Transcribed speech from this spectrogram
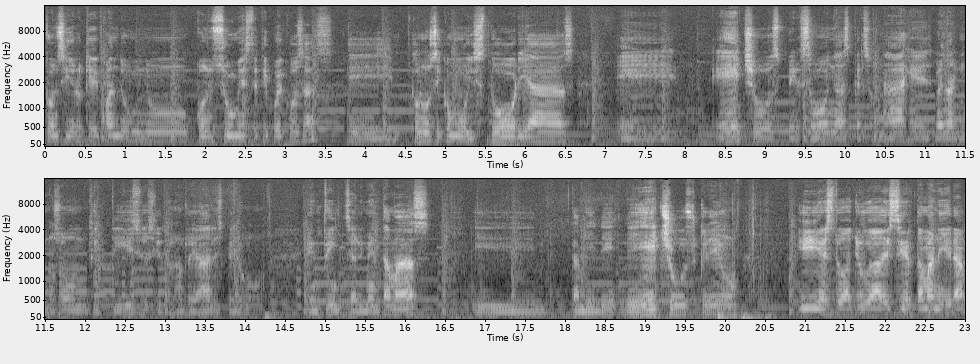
considero que cuando uno consume este tipo de cosas, eh, conoce como historias, eh, hechos, personas, personajes, bueno, algunos son ficticios y otros son reales, pero en fin, se alimenta más y también de, hechos, creo. Y esto ayuda de cierta manera,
